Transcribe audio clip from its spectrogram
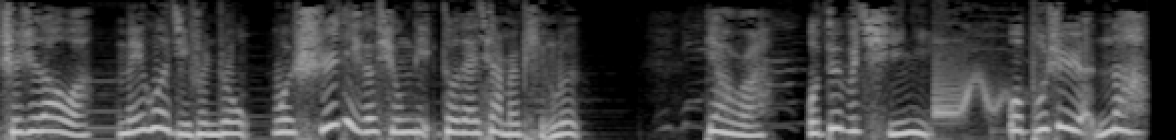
谁知道啊，没过几分钟，我十几个兄弟都在下面评论：“调啊，我对不起你，我不是人呐。”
